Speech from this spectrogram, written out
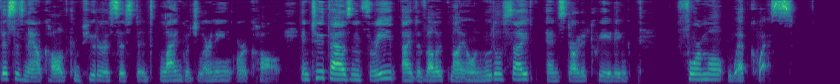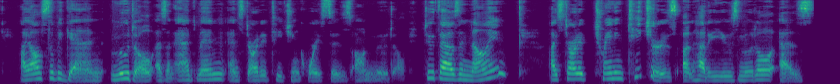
This is now called Computer Assisted Language Learning or CALL. In 2003, I developed my own Moodle site and started creating formal web quests. I also began Moodle as an admin and started teaching courses on Moodle. 2009, I started training teachers on how to use Moodle as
